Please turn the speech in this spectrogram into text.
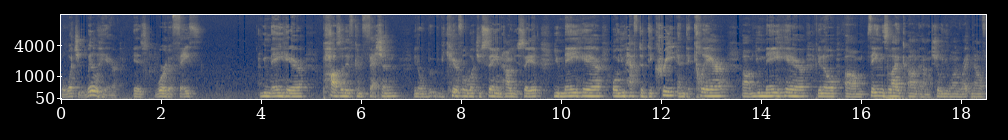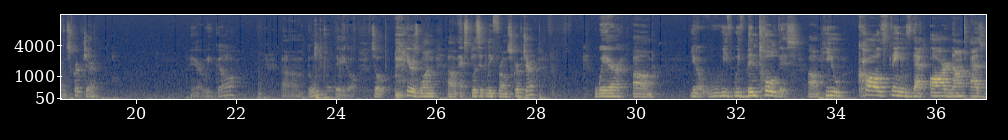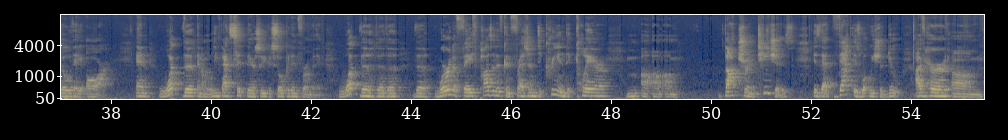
but what you will hear is word of faith. You may hear positive confession. You know, be careful what you say and how you say it. You may hear, or you have to decree and declare um, you may hear, you know, um, things like, um, and I'm going to show you one right now from scripture. Here we go. Um, boom. There you go. So here's one um, explicitly from scripture where, um, you know, we've, we've been told this. He who calls things that are not as though they are. And what the, and I'm to leave that sit there so you can soak it in for a minute what the, the, the, the word of faith, positive confession, decree and declare uh, um, um, doctrine teaches is that that is what we should do. I've heard um,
